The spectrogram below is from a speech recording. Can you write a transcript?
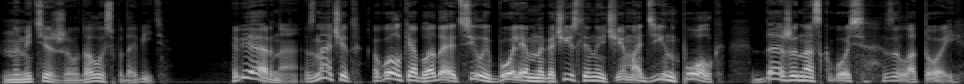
Но мятеж же удалось подавить. Верно. Значит, волки обладают силой более многочисленной, чем один полк, даже насквозь золотой.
